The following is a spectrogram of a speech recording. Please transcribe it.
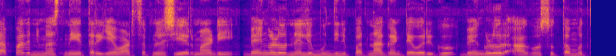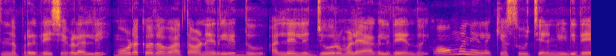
ತಪ್ಪದೆ ನಿಮ್ಮ ಸ್ನೇಹಿತರಿಗೆ ವಾಟ್ಸ್ಆಪ್ನಲ್ಲಿ ಶೇರ್ ಮಾಡಿ. ಬೆಂಗಳೂರಿನಲ್ಲಿ ಮುಂದಿನ ಇಪ್ಪತ್ನಾಲ್ಕು ಗಂಟೆವರೆಗೂ ಬೆಂಗಳೂರು ಹಾಗೂ ಸುತ್ತಮುತ್ತಲಿನ ಪ್ರದೇಶಗಳಲ್ಲಿ ಮೋಡಕದ ವಾತಾವರಣ ಇರಲಿದ್ದು, ಅಲ್ಲಲ್ಲಿ ಜೋರು ಮಳೆ ಆಗಲಿದೆ ಎಂದು ಹವಾಮಾನ ಇಲಾಖೆ ಸೂಚನೆ ನೀಡಿದೆ.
